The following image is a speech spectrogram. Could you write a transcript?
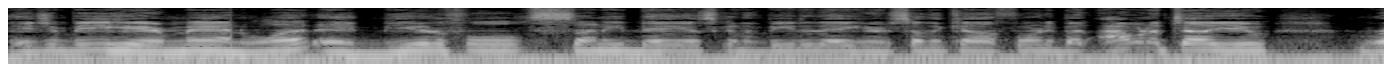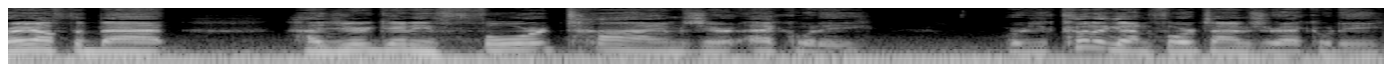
Agent B here. Man, what a beautiful sunny day it's going to be today here in Southern California. But I want to tell you right off the bat how you're getting four times your equity, or you could have gotten four times your equity,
